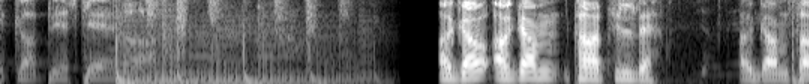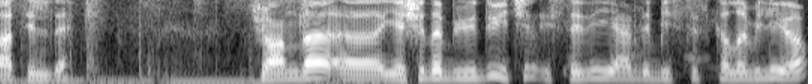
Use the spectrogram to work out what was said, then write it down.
Wake up, bitch, get up. Agam, agam tatilde. Agam tatilde. Şu anda e, yaşı da büyüdüğü için istediği yerde bizsiz kalabiliyor.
